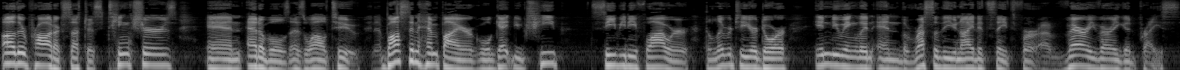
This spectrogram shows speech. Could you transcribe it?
other products such as tinctures and edibles as well too. Boston Hempire will get you cheap CBD flower delivered to your door in New England and the rest of the United States for a very, very good price.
